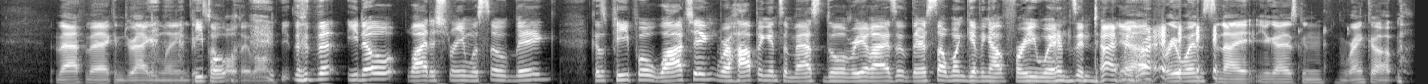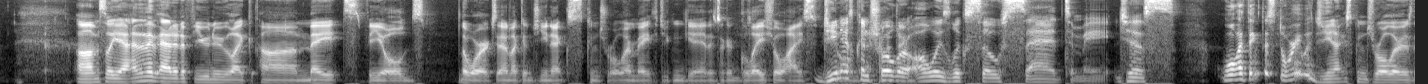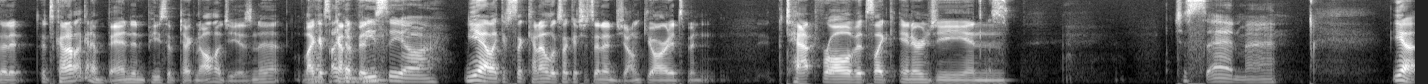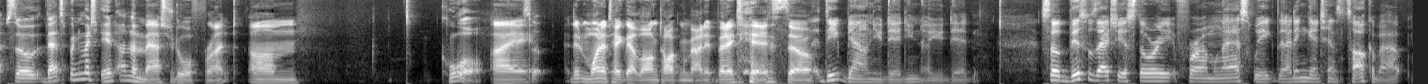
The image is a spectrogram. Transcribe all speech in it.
Math Mech and Dragon Link people, all day long. the, you know why the stream was so big? Because people watching were hopping into Master Duel, realizing there's someone giving out free wins in Diamond Yeah, Rank. free wins tonight. You guys can rank up. Um, so yeah, and then they've added a few new like um, mates, fields, the works. They had like a GeneX controller mate that you can get. There's like a glacial ice. that Genex kind of controller always looks so sad to me. Just Well, I think the story with GeneX controller is that it it's kind of like an abandoned piece of technology, isn't it? Like it's like kind of been VCR. yeah, like it's like kind of looks like it's just in a junkyard. It's been tapped for all of its like energy and Just sad, man. yeah. So that's pretty much it on the Master Duel front. Um, cool. I. So- I didn't want to take that long talking about it, but I did. So Deep down, you did. You know, you did. So this was actually a story from last week that I didn't get a chance to talk about.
